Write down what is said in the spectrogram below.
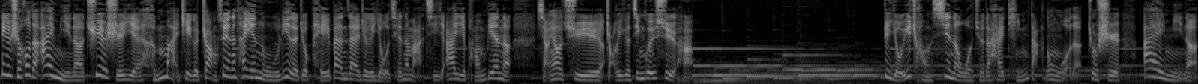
那个时候的艾米呢，确实也很买这个账，所以呢，她也努力的就陪伴在这个有钱的马奇阿姨旁边呢，想要去找一个金龟婿哈。是有一场戏呢，我觉得还挺打动我的，就是艾米呢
